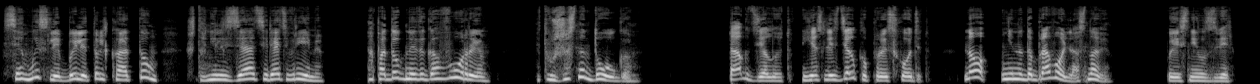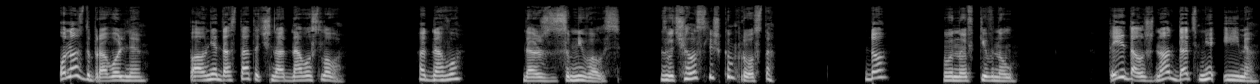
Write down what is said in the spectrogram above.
Все мысли были только о том, что нельзя терять время, а подобные договоры — это ужасно долго. «Так делают, если сделка происходит, но не на добровольной основе», — пояснил зверь. «У нас добровольная. Вполне достаточно одного слова». «Одного?» Даже засомневалась. Звучало слишком просто. «Да», — вновь кивнул. «Ты должна дать мне имя,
